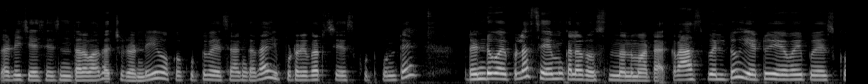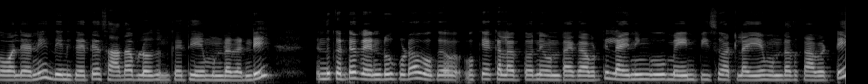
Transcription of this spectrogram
రెడీ చేసేసిన తర్వాత చూడండి ఒక కుట్టు వేసాం కదా ఇప్పుడు రివర్స్ చేసి కుట్టుకుంటే రెండు వైపులా సేమ్ కలర్ వస్తుందన్నమాట. క్రాస్ బెల్ట్ ఎటు ఏ వైపు వేసుకోవాలి అని దీనికైతే సాదా బ్లౌజులకి అయితే ఏముండదండి ఎందుకంటే రెండు కూడా ఒకే ఒకే కలర్తోనే ఉంటాయి కాబట్టి లైనింగ్ మెయిన్ పీసు అట్లా ఏమి ఉండదు కాబట్టి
